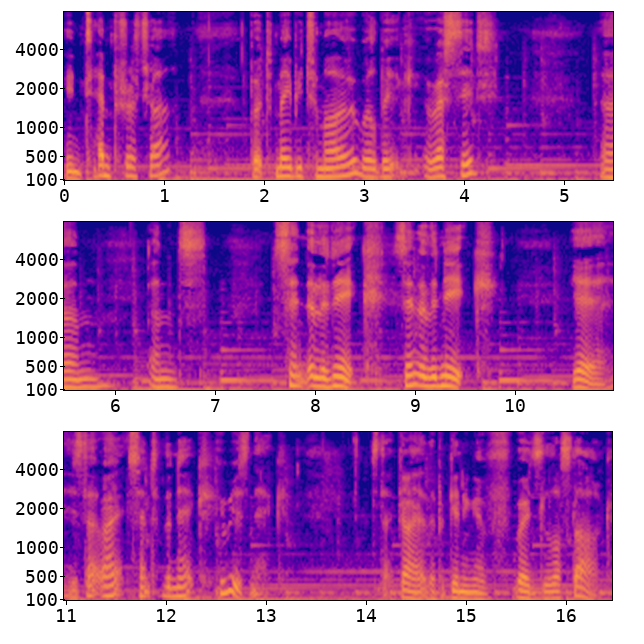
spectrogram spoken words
in temperature. But maybe tomorrow we'll be arrested um, and sent to the Nick. Sent to the Nick. Yeah, is that right? Sent to the Nick. Who is Nick? It's that guy at the beginning of Raiders of the Lost Ark.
